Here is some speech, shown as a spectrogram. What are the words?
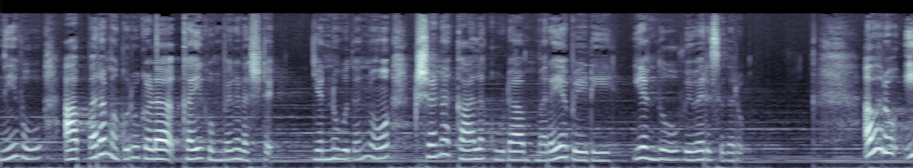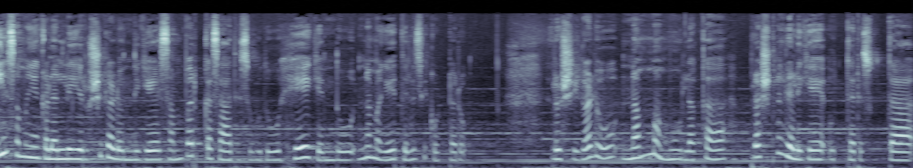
ನೀವು ಆ ಪರಮ ಗುರುಗಳ ಕೈಗೊಂಬೆಗಳಷ್ಟೇ. ಎನ್ನುವುದನ್ನು ಕ್ಷಣ ಕಾಲ ಕೂಡ ಮರೆಯಬೇಡಿ ಎಂದು ವಿವರಿಸಿದರು. ಅವರು ಈ ಸಮಯಗಳಲ್ಲಿ ಋಷಿಗಳೊಂದಿಗೆ ಸಂಪರ್ಕ ಸಾಧಿಸುವುದು ಹೇಗೆಂದು ನಮಗೆ ತಿಳಿಸಿಕೊಟ್ಟರು. ಋಷಿಗಳು ನಮ್ಮ ಮೂಲಕ ಪ್ರಶ್ನೆಗಳಿಗೆ ಉತ್ತರಿಸುತ್ತಾ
